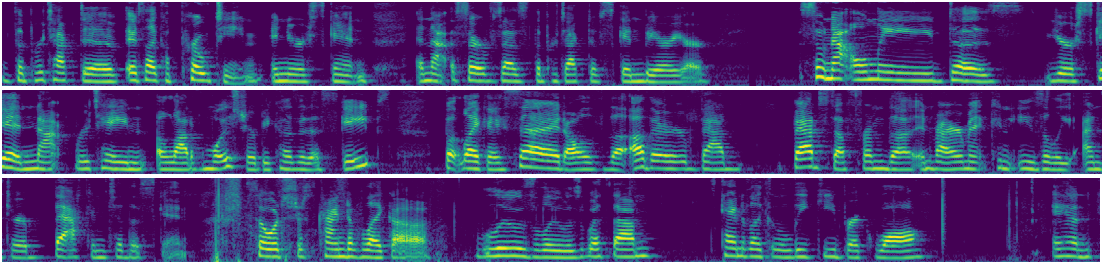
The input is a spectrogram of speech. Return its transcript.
the protective, it's like a protein in your skin, and that serves as the protective skin barrier. So not only does your skin not retain a lot of moisture because it escapes, but like I said, all of the other bad bad stuff from the environment can easily enter back into the skin. So it's just kind of like a lose lose with them. It's kind of like a leaky brick wall. And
